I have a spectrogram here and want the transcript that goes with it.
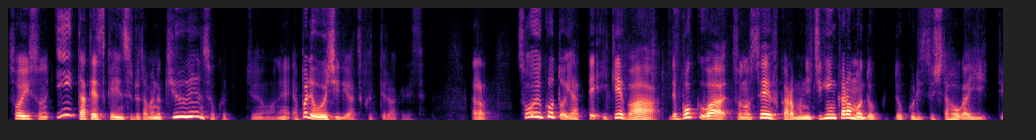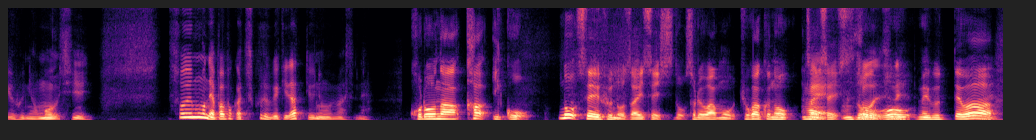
そういうそのいい立て付けにするための9原則っていうのをね、やっぱり OECD は作ってるわけです。だからそういうことをやっていけば、で僕はその政府からも日銀からも独立した方がいいっていうふうに思うし、そういうものをやっぱ僕は作るべきだっていうふうに思いますね。コロナ禍以降の政府の財政出動、それはもう巨額の財政出動をめぐっては、はいねはい、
